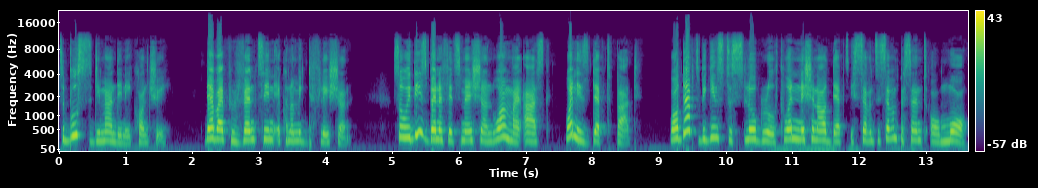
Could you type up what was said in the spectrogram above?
to boost demand in a country, thereby preventing economic deflation So, with these benefits mentioned, one might ask, when is debt bad? Well, debt begins to slow growth when national debt is 77% or more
